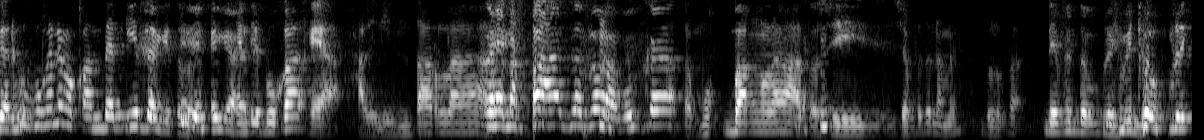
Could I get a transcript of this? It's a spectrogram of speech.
ada hubungannya sama konten kita gitu. Nggak yang dibuka kayak Halilintar lah, Enak aja gue gak buka atau mukbang lah, atau si siapa tuh namanya? Gue lupa. David Dobrik David Dobrik.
